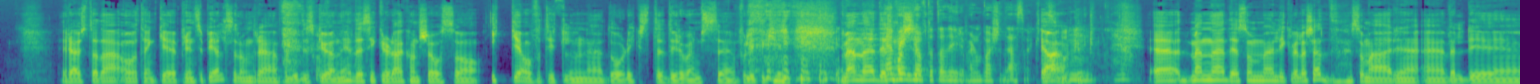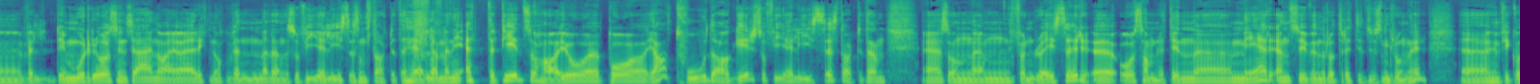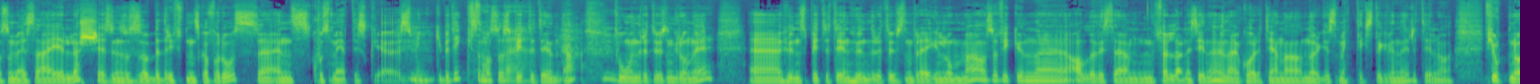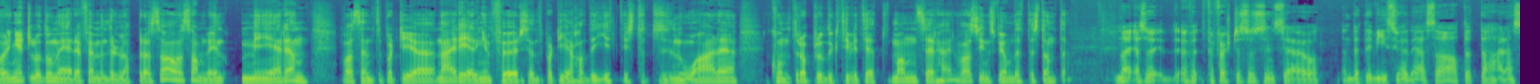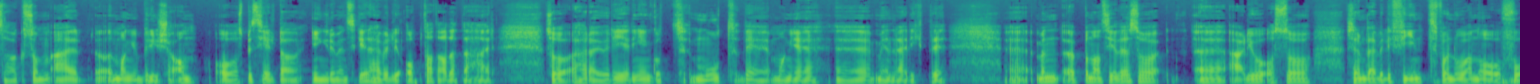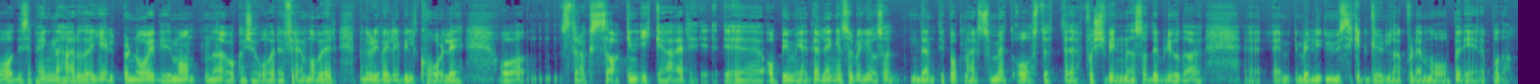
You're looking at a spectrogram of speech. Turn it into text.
Raust av deg å tenke prinsipielt, selv om dere er politisk uenige. Det sikrer deg kanskje også ikke å få tittelen eh, dårligst dyrevernspolitiker. Men eh, det Jeg er veldig skjedd opptatt av dyrevern, bare så det er sagt. Ja, ja, kult. Mm. Men det som likevel har skjedd, som er veldig, veldig moro, syns jeg Nå er jo jeg riktignok venn med denne Sofie Elise som startet det hele, men i ettertid så har jo på ja, to dager Sofie Elise startet en sånn fundraiser og samlet inn mer enn 730 000 kroner. Hun fikk også med seg Lush, jeg syns også bedriften skal få ros. eh, En kosmetisk eh, sminkebutikk som også spyttet inn ja, 200 000 kroner. Eh, Hun spyttet inn 100 000 fra egen lomme, og så fikk hun alle disse mm, følgerne sine. Hun er jo kåret til en av Norges mektigste kvinner. til å 14-åringer til å donere 500-lapper altså, og samle inn mer enn hva Senterpartiet, nei, regjeringen før Senterpartiet hadde gitt i støtte til noe. Er det kontraproduktivitet man ser her? Hva syns vi om dette stuntet? Nei, altså, For det første så syns jeg jo at dette viser jo det jeg sa, at dette her er en sak som er, mange bryr seg om. Og spesielt da yngre mennesker er veldig opptatt av dette her. Så her har jo regjeringen gått mot det mange eh, mener er riktig. Eh, men på den annen side så eh, er det jo også, selv om det er veldig fint for NOAH nå å få disse pengene her, og det hjelper nå i de månedene og kanskje året fremover, men det blir veldig vilkårlig. Og straks saken ikke er oppe i media lenger, så vil jo også den type oppmerksomhet og støtte forsvinne. Så det blir jo da veldig usikkert grunnlag for dem å operere på, da.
